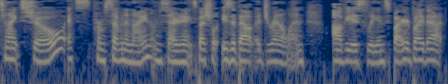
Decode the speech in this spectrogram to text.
tonight's show. It's from seven to nine on the Saturday Night Special. Is about adrenaline, obviously inspired by that.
